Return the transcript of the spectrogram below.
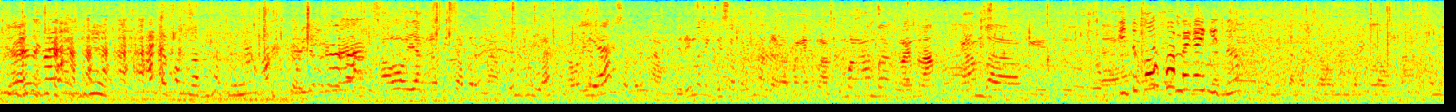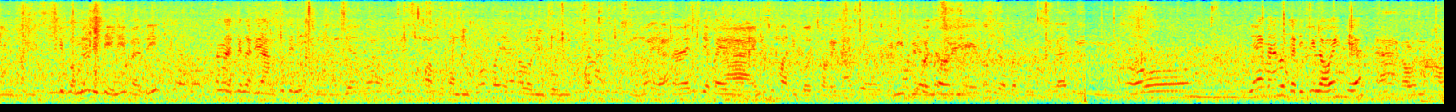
ada kok nggak bisa berenang nggak bisa berenang. Kalau yang nggak bisa berenang pun bu ya kalau yang nggak bisa berenang. Jadi mending bisa berenang dan pakai pelampung. Mah ngambang. Pakai pelampung. Ngambang gitu. Itu kok sampai kayak gitu? Ditangkap sama menteri kelautan. sama si pemilik di sini berarti sengaja nggak diangkut ini? Sengaja pak. Ini semua bukan di bom pak ya. Kalau di bom itu kan hancur semua ya. Nah, itu siapa nah ini cuma dibocorin aja. Ini oh, dibocorin itu nggak berfungsi lagi. Oh. Ya memang nggak dikiloin ya? Nah kalau mau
